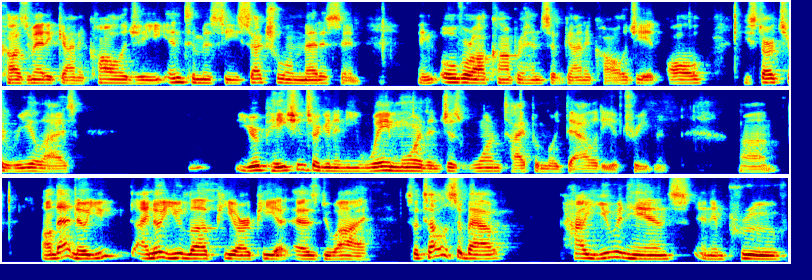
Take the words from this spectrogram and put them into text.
cosmetic gynecology, intimacy, sexual medicine, and overall comprehensive gynecology, it all you start to realize your patients are going to need way more than just one type of modality of treatment. Um, on that note, you I know you love PRP as do I. So tell us about how you enhance and improve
